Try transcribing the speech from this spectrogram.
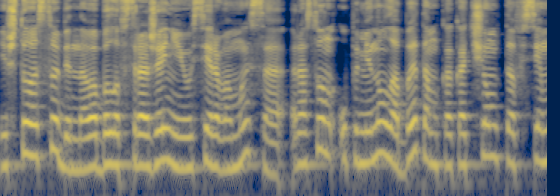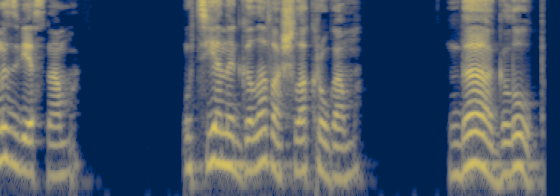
И что особенного было в сражении у Серого мыса, раз он упомянул об этом как о чем-то всем известном. У Тьяны голова шла кругом. «Да, глуп.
